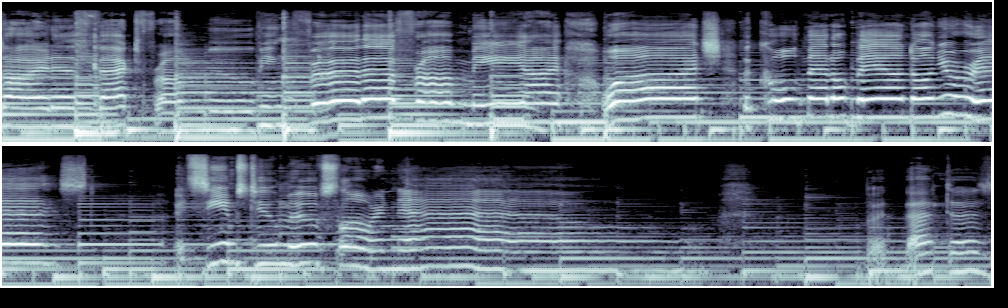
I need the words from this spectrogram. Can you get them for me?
Side effect from moving further from me. I watch the cold metal band on your wrist. It seems to move slower now. But that doesn't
